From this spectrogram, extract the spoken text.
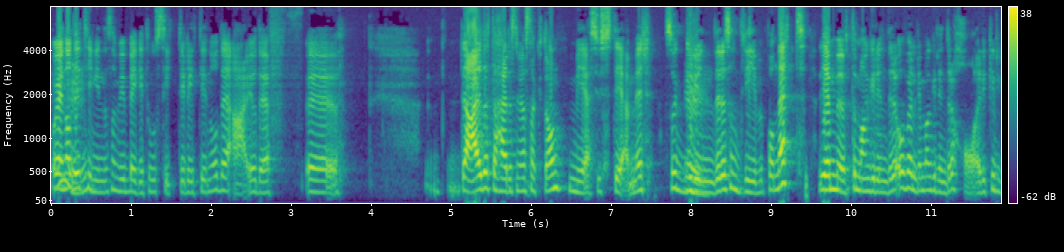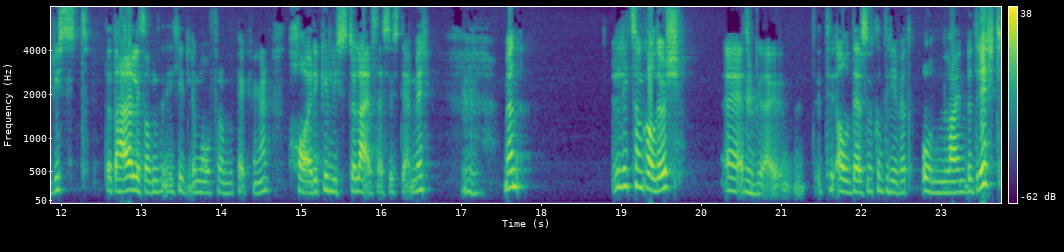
Og en av de tingene som vi begge to sitter litt i nå, det er jo det eh, det er jo dette her som vi har snakket om, med systemer. Så Gründere som driver på nett. Jeg møter mange gründere, og veldig mange gründere har ikke lyst Dette her er litt sånn Hilde må fram med pekefingeren. Har ikke lyst til å lære seg systemer. Men litt sånn kalddusj. Eh, Jeg tror ikke det er til alle dere som skal drive et online-bedrift.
